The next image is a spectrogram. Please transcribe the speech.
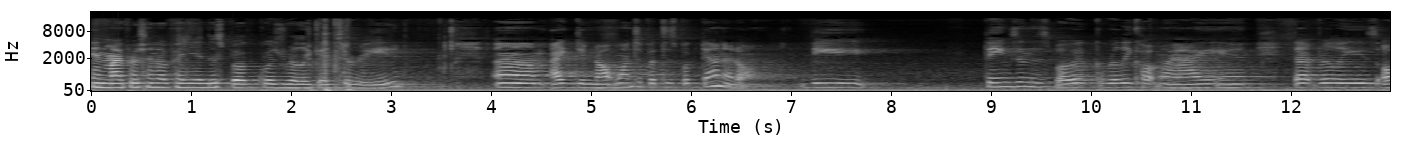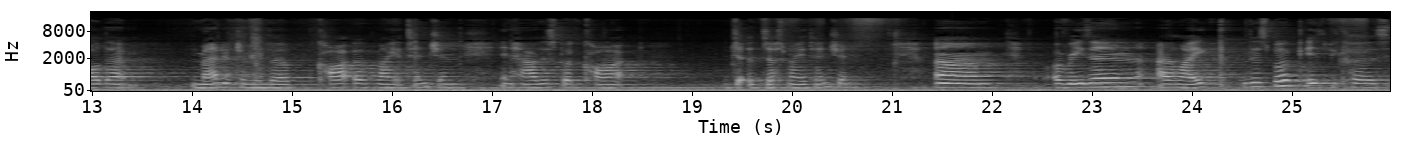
In my personal opinion, this book was really good to read. Um, I did not want to put this book down at all the things in this book really caught my eye, and that really is all that mattered to me the caught of my attention and how this book caught j- just my attention. Um, a reason I like this book is because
